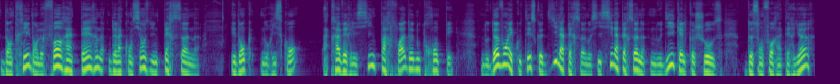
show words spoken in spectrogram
d'entrer dans le fort interne de la conscience d'une personne. Et donc, nous risquons, à travers les signes, parfois de nous tromper. Nous devons écouter ce que dit la personne aussi. Si la personne nous dit quelque chose de son fort intérieur,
